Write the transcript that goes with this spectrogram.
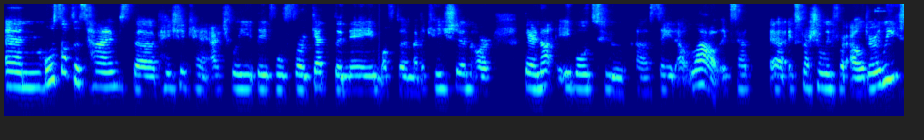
and most of the times the patient can actually they will forget the name of the medication or they're not able to uh, say it out loud except uh, especially for elderlies.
